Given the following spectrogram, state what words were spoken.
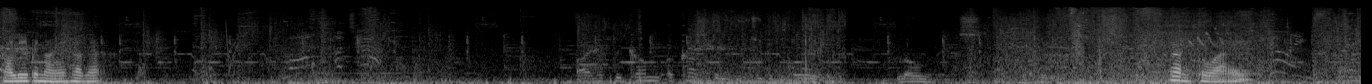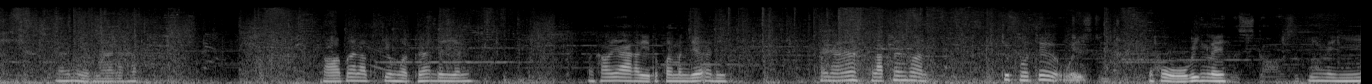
เรารีบไปหน่อยนะครับเนี่ย I have become accustomed to the cold loneliness. เพื่อนสวยได้เมดมานะครับรอเพื่อนเราคิวหมดเพื่อนใจเย็นมันเข้ายากอะดิทุกคนมันเยอะอะดิไม่นะ รับเพื่อนก่อนจุ๊บโรเจอร์อุ้ย Distant โอ้โหวิ่งเลย than the stars above. วิ่งเลยงี้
